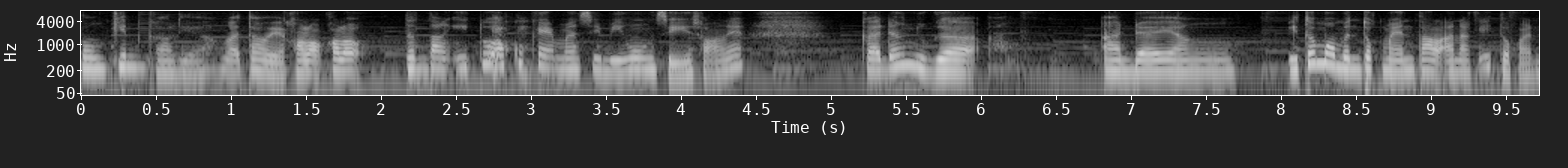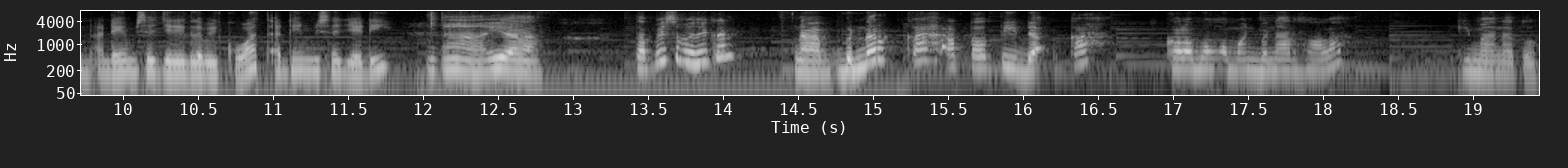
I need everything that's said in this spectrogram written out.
mungkin kali ya nggak tahu ya. Kalau kalau tentang itu aku kayak masih bingung sih. Soalnya kadang juga ada yang itu membentuk mental anak itu kan. Ada yang bisa jadi lebih kuat ada yang bisa jadi nah iya. Tapi sebenarnya kan, nah benarkah atau tidakkah kalau mau ngomongin benar salah, gimana tuh?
